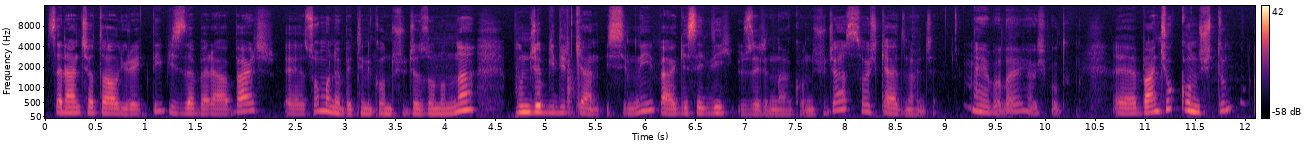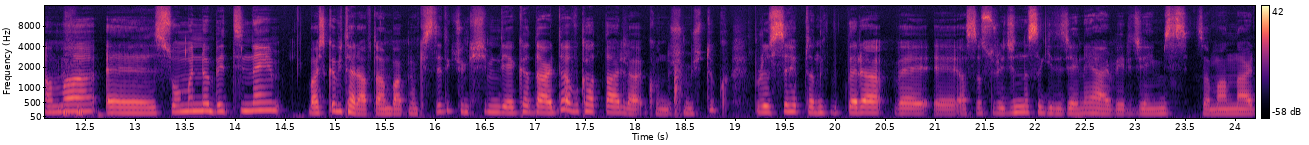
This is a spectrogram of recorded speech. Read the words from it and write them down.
Selen Çatal Yürekli bizle beraber e, Soma nöbetini konuşacağız onunla. Bunca Bilirken isimli belgeseli üzerinden konuşacağız. Hoş geldin önce. Merhabalar, hoş bulduk. E, ben çok konuştum ama e, Soma nöbetine başka bir taraftan bakmak istedik. Çünkü şimdiye kadar da avukatlarla konuşmuştuk. Burası hep tanıklıklara ve e, aslında sürecin nasıl gideceğine yer vereceğimiz zamanlar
